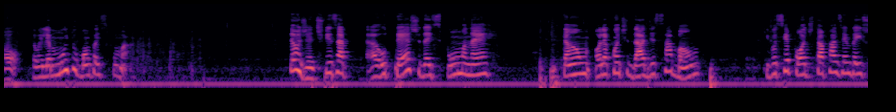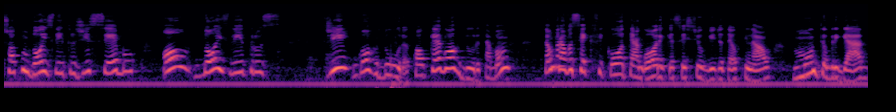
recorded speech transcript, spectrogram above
Ó, então ele é muito bom para espumar. Então, gente, fiz a, a, o teste da espuma, né? Então, olha a quantidade de sabão que você pode estar tá fazendo aí só com 2 litros de sebo ou 2 litros de gordura, qualquer gordura, tá bom? Então, para você que ficou até agora, que assistiu o vídeo até o final, muito obrigada.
